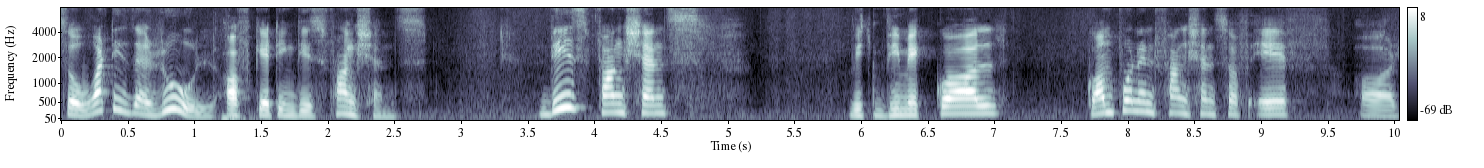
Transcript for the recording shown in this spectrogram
so what is the rule of getting these functions? These functions which we may call component functions of f or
